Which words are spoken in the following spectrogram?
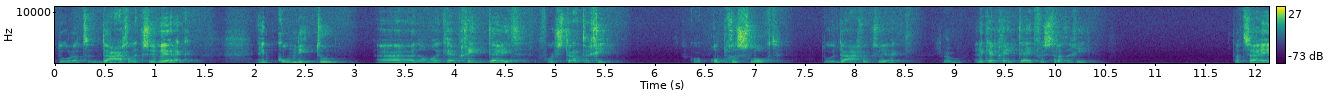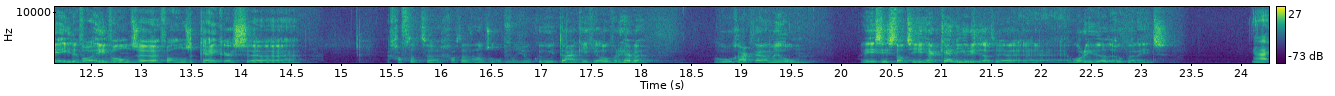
door het dagelijkse werk en kom niet toe, dan want ik heb geen tijd voor strategie. Ik word opgeslokt door het dagelijks werk Zo. en ik heb geen tijd voor strategie. Dat zei in ieder geval een van onze, van onze kijkers, gaf, dat, eh, gaf dat aan ons op. Van, joh, kun je het daar een keertje over hebben? Hoe ga ik daar dan mee om? In eerste instantie herkennen jullie dat? hè? Eh, horen jullie dat ook wel eens? Ja,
